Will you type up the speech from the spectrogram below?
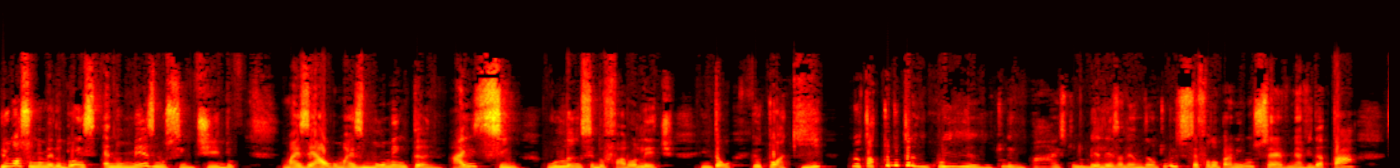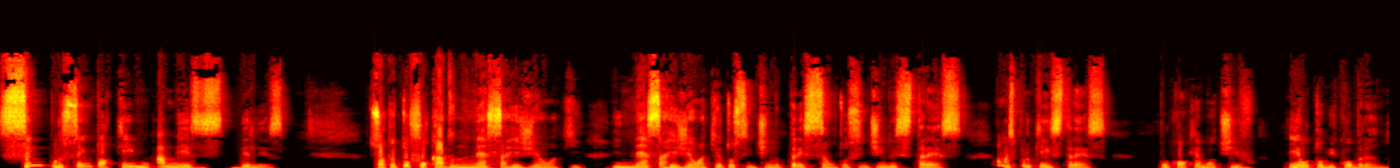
E o nosso número dois é no mesmo sentido, mas é algo mais momentâneo. Aí sim, o lance do farolete. Então, eu estou aqui, meu, tá tudo tranquilo, tudo em paz, tudo beleza, Leandrão. Tudo isso que você falou para mim não serve. Minha vida tá 100% ok há meses. Beleza. Só que eu estou focado nessa região aqui. E nessa região aqui eu estou sentindo pressão, estou sentindo estresse. Ah, mas por que estresse? Por qualquer motivo. Eu estou me cobrando.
